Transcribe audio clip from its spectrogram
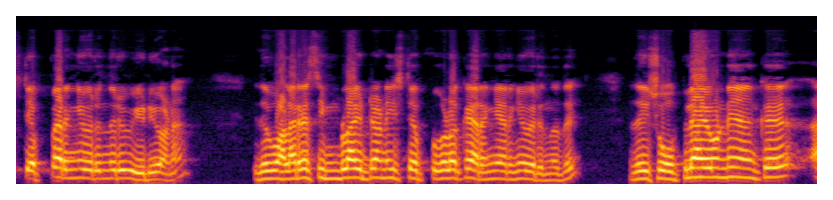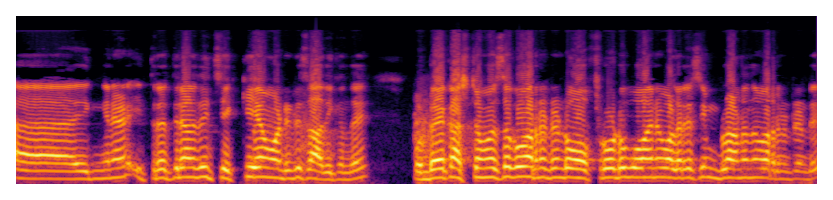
സ്റ്റെപ്പ് ഇറങ്ങി വരുന്ന ഒരു വീഡിയോ ആണ്. ഇത് വളരെ സിമ്പിൾ ആയിട്ടാണ് ഈ സ്റ്റെപ്പുകളൊക്കെ ഇറങ്ങി ഇറങ്ങി വരുന്നത്. ഇത് ഷോപ്പിലായതുകൊണ്ട് ഞങ്ങൾക്ക് ഇങ്ങനെ ഇത്തരത്തിലാണ് ഇത് ചെക്ക് ചെയ്യാൻ വേണ്ടിയിട്ട് സാധിക്കുന്നത്. കൊണ്ടുപോയ കസ്റ്റമേഴ്സ് ഒക്കെ പറഞ്ഞിട്ടുണ്ട് ഓഫ് റോഡ് പോകാൻ വളരെ സിമ്പിൾ ആണെന്ന് പറഞ്ഞിട്ടുണ്ട്.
